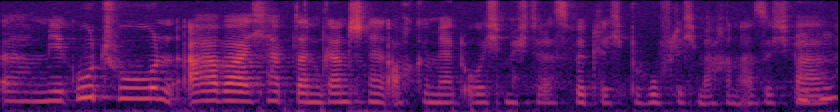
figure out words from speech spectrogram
äh, mir gut tun, aber ich habe dann ganz schnell auch gemerkt, oh, ich möchte das wirklich beruflich machen. Also ich war mhm.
